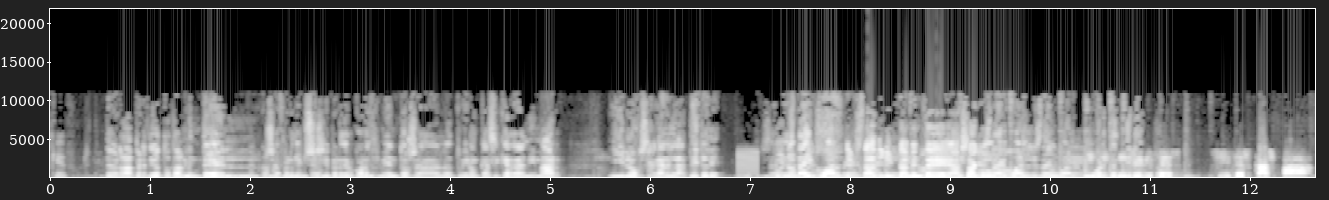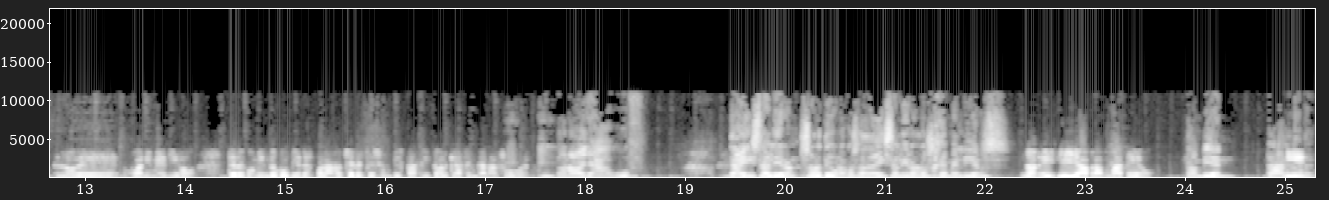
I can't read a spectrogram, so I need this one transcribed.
Qué fuerte. De verdad, perdió totalmente el. El o sea, perdió, conocimiento. sí, sí, perdió el conocimiento. O sea, lo tuvieron casi que reanimar. Y lo sacan en la tele. O sea, Bueno, les da pues, igual. ya está, directamente a saco. Les da igual, les da igual. Muerte en si directo. dices, si dices caspa lo de Juan y medio, te recomiendo que vienes por la noche le eches un vistacito al que hacen Canal Sur. No, no, ya, uff. De ahí salieron, solo te digo una cosa, de ahí salieron los Gemeliers. No, y, y Abraham Mateo, También. también.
